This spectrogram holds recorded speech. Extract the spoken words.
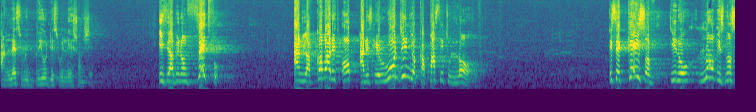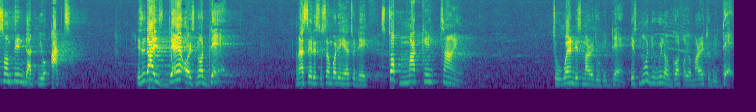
and let's rebuild this relationship. If you have been unfaithful and you have covered it up and it's eroding your capacity to love, it's a case of, you know, love is not something that you act. It's either it's there or it's not there. And I say this to somebody here today stop marking time to when this marriage will be dead. It's not the will of God for your marriage to be dead,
